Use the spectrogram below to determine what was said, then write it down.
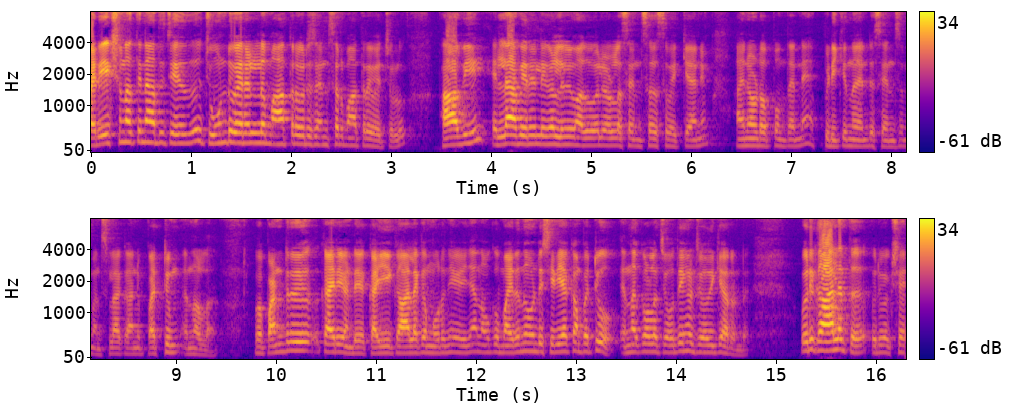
പരീക്ഷണത്തിനകത്ത് ചെയ്തത് ചൂണ്ടുവിരലിൽ മാത്രം ഒരു സെൻസർ മാത്രമേ വെച്ചുള്ളൂ. ഭാവിയിൽ എല്ലാ വിരലുകളിലും അതുപോലെയുള്ള സെൻസേഴ്സ് വെക്കാനും അതിനോടൊപ്പം തന്നെ പിടിക്കുന്നതിന്റെ സെൻസ് മനസ്സിലാക്കാനും പറ്റും എന്നുള്ളത് അപ്പോൾ പണ്ടൊരു കാര്യമുണ്ട് കൈ കാലൊക്കെ മുറിഞ്ഞു കഴിഞ്ഞാൽ നമുക്ക് മരുന്ന് കൊണ്ട് ശരിയാക്കാൻ പറ്റുമോ എന്നൊക്കെയുള്ള ചോദ്യങ്ങൾ ചോദിക്കാറുണ്ട്. ഒരു കാലത്ത് ഒരുപക്ഷെ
